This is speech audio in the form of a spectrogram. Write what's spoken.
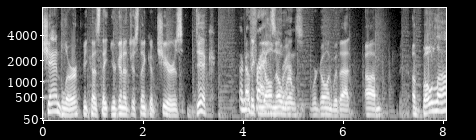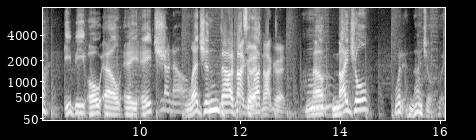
Chandler, because they, you're going to just think of Cheers. Dick, Or no I think friends. we all know Friends. where we're going with that. Um, Ebola, E B O L A H. No, no. Legend. No, it's not That's good. lot- Not good. No, Nigel. What? Nigel. Wait.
